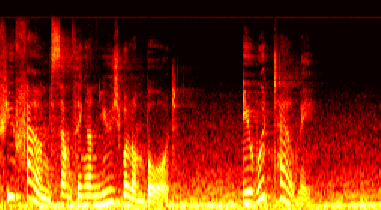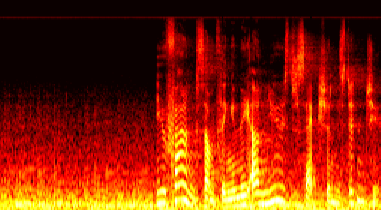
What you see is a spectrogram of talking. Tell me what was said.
If you found something unusual on board, you would tell me. You found something in the unused sections, didn't you?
